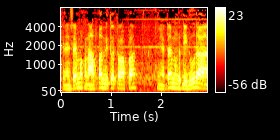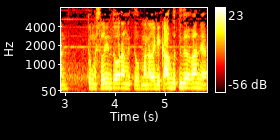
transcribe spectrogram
Kirain saya mah kenapa gitu atau apa? Ternyata emang ketiduran. Tuh ngeselin tuh orang itu. Mana lagi kabut juga kan ya.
